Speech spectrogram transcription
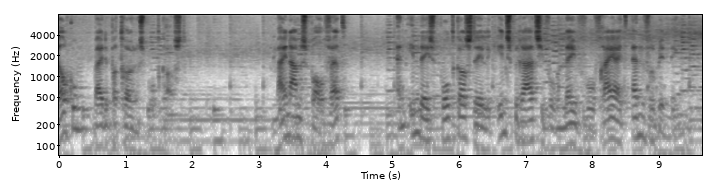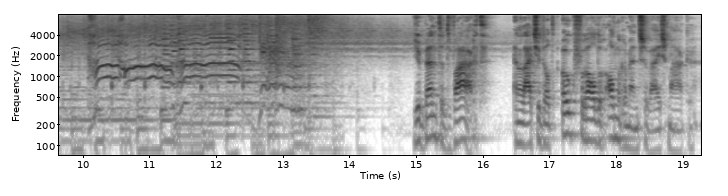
Welkom bij de Patronus Podcast. Mijn naam is Paul Vet en in deze podcast deel ik inspiratie voor een leven vol vrijheid en verbinding. Je bent het waard en laat je dat ook vooral door andere mensen wijsmaken.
